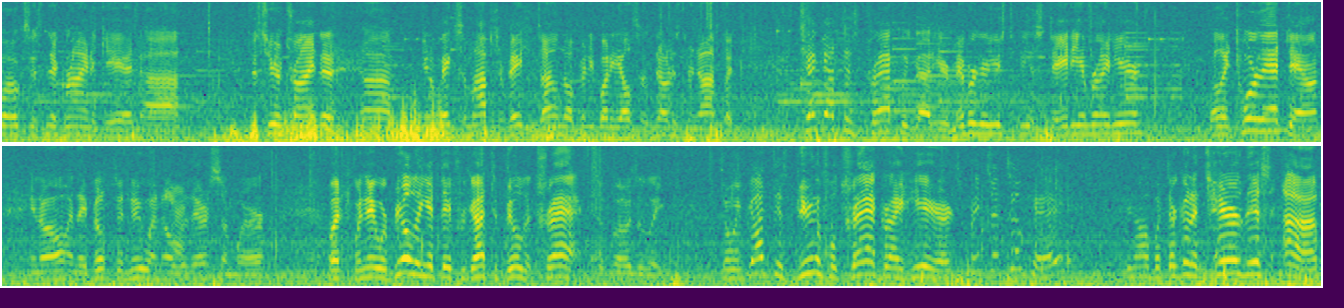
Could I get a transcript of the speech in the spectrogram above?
folks, it's Nick Rion again. Uh, just here trying to, um, you know, make some observations. I don't know if anybody else has noticed or not, but check out this track we got here. Remember there used to be a stadium right here? Well, they tore that down, you know, and they built a new one over there somewhere. But when they were building it, they forgot to build a track, supposedly. So we've got this beautiful track right here. It's, it's, it's okay, you know, but they're going to tear this up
